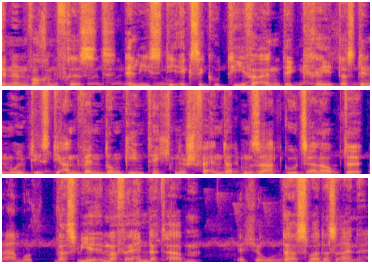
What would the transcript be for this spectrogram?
Binnen Wochenfrist erließ die Exekutive ein Dekret, das den Multis die Anwendung gentechnisch veränderten Saatguts erlaubte, was wir immer verhindert haben. Das war das eine.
